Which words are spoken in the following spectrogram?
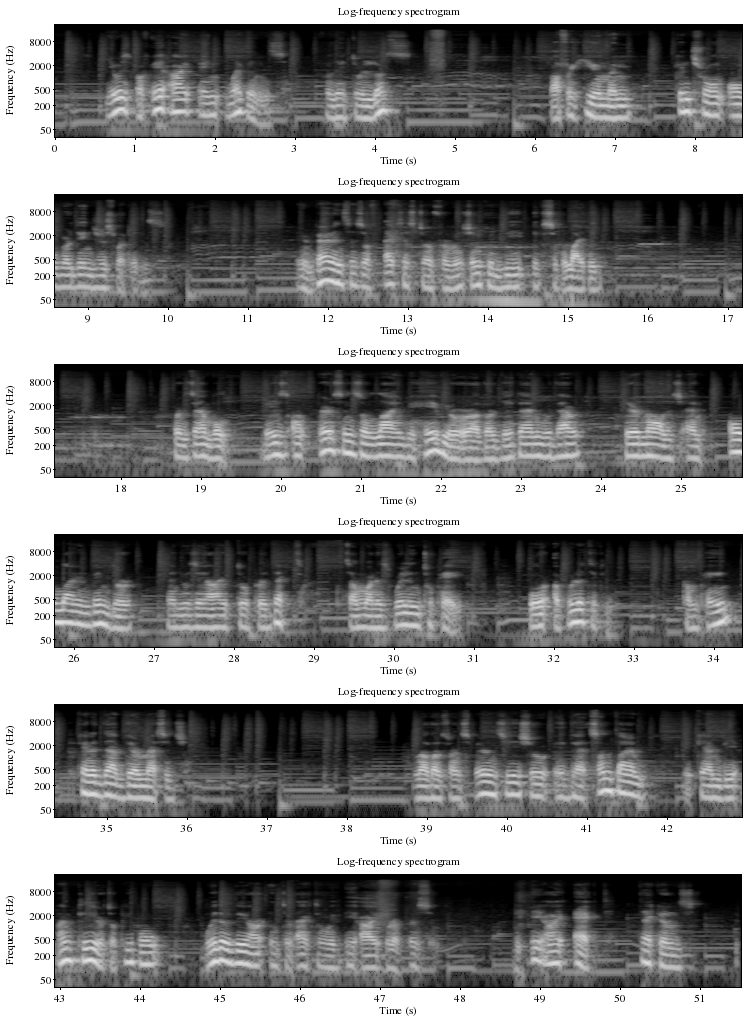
Use of AI in weapons will lead to loss of a human control over dangerous weapons. Imbalances of access to information could be exploited. For example, based on persons' online behavior or other data and without their knowledge, an online vendor can use AI to predict someone is willing to pay or a political campaign can adapt their message. Another transparency issue is that sometimes it can be unclear to people whether they are interacting with AI or a person. The AI Act tackles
